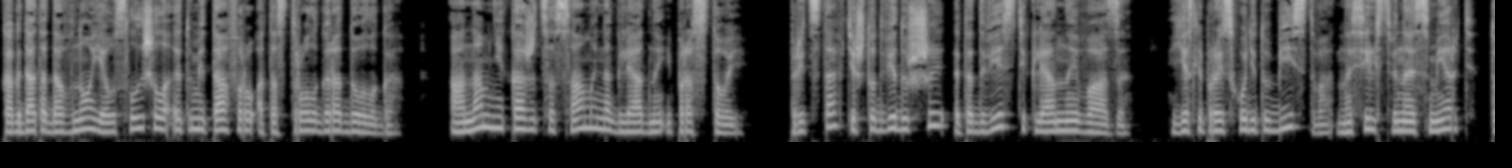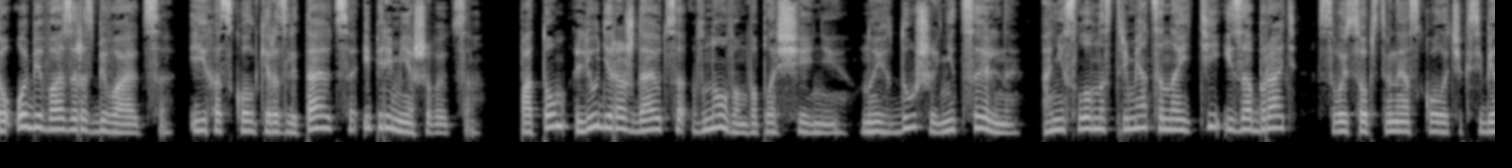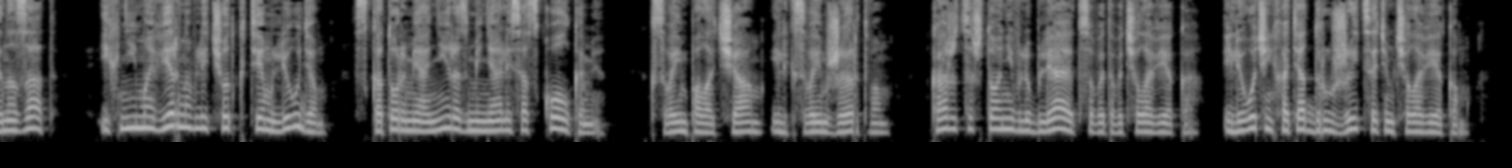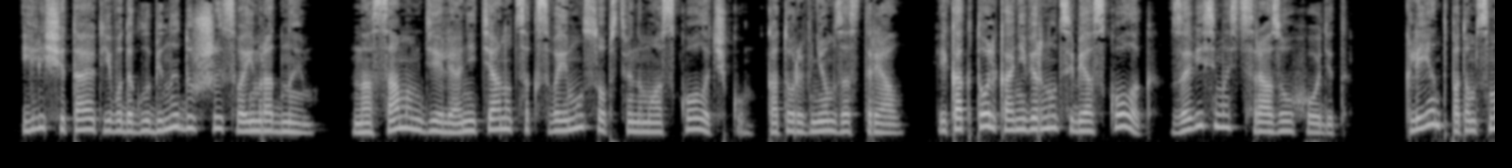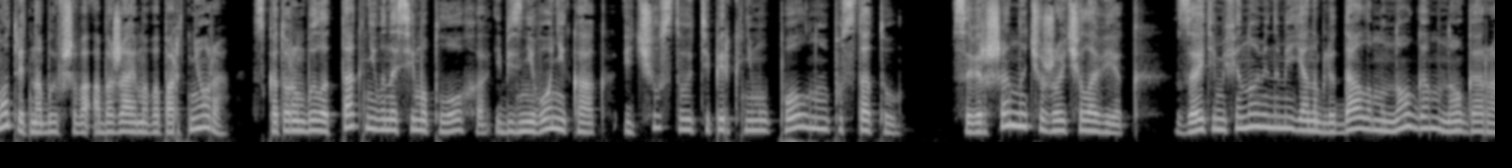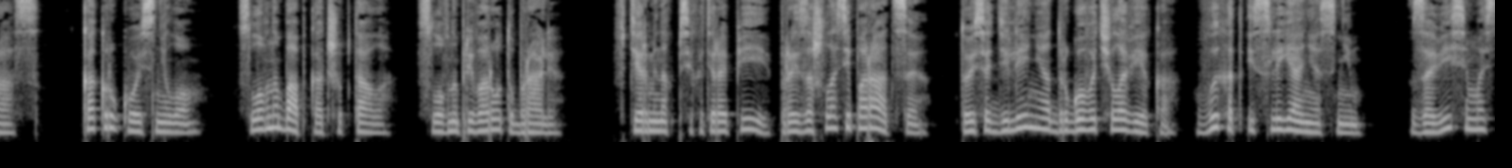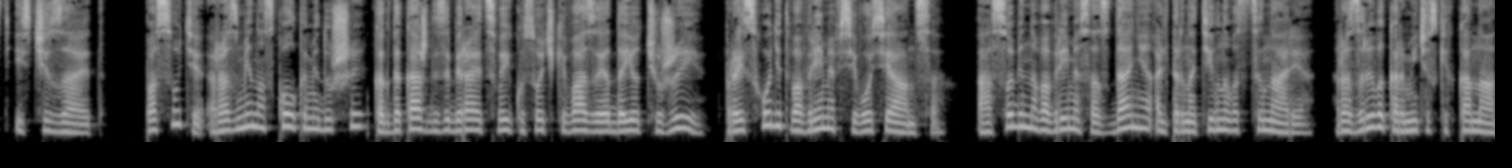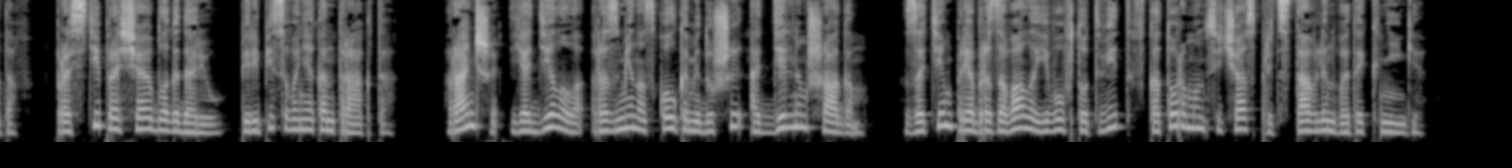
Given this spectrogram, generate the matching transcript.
Когда-то давно я услышала эту метафору от астролога-родолога. Она мне кажется самой наглядной и простой. Представьте, что две души – это две стеклянные вазы. Если происходит убийство, насильственная смерть, то обе вазы разбиваются, и их осколки разлетаются и перемешиваются. Потом люди рождаются в новом воплощении, но их души не цельны. Они словно стремятся найти и забрать свой собственный осколочек себе назад. Их неимоверно влечет к тем людям, с которыми они разменялись осколками, к своим палачам или к своим жертвам. Кажется, что они влюбляются в этого человека или очень хотят дружить с этим человеком, или считают его до глубины души своим родным. На самом деле они тянутся к своему собственному осколочку, который в нем застрял. И как только они вернут себе осколок, зависимость сразу уходит. Клиент потом смотрит на бывшего обожаемого партнера с которым было так невыносимо плохо и без него никак, и чувствует теперь к нему полную пустоту. Совершенно чужой человек. За этими феноменами я наблюдала много-много раз. Как рукой сняло, словно бабка отшептала, словно приворот убрали. В терминах психотерапии произошла сепарация, то есть отделение от другого человека, выход из слияния с ним. Зависимость исчезает, по сути, размен осколками души, когда каждый забирает свои кусочки вазы и отдает чужие, происходит во время всего сеанса, а особенно во время создания альтернативного сценария, разрыва кармических канатов, «Прости, прощаю, благодарю», переписывания контракта. Раньше я делала размен осколками души отдельным шагом, затем преобразовала его в тот вид, в котором он сейчас представлен в этой книге.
